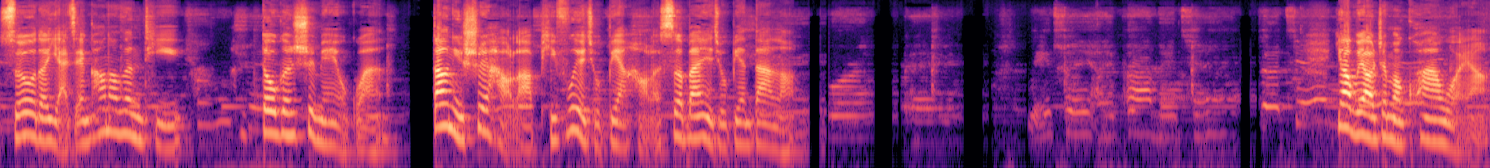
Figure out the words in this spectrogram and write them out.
所有的亚健康的问题都跟睡眠有关。当你睡好了，皮肤也就变好了，色斑也就变淡了。要不要这么夸我呀？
